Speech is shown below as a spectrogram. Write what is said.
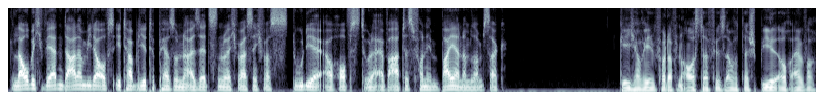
glaube ich, werden da dann wieder aufs etablierte Personal setzen. Oder ich weiß nicht, was du dir erhoffst oder erwartest von den Bayern am Samstag. Gehe ich auf jeden Fall davon aus. Dafür ist einfach das Spiel auch einfach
